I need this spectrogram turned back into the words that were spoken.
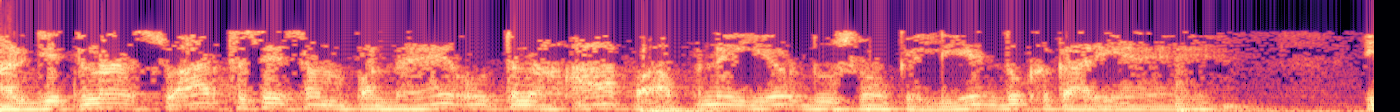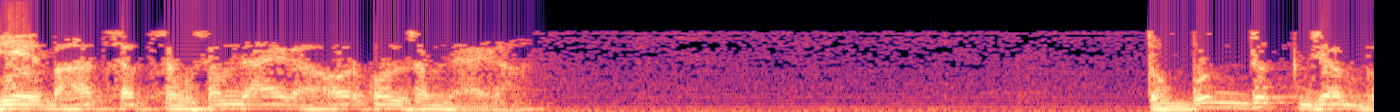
और जितना स्वार्थ से संपन्न है, उतना आप अपने लिए और दूसरों के लिए दुखकारी हैं। ये बात सत्संग समझाएगा और कौन समझाएगा? तो बुद्ध जब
